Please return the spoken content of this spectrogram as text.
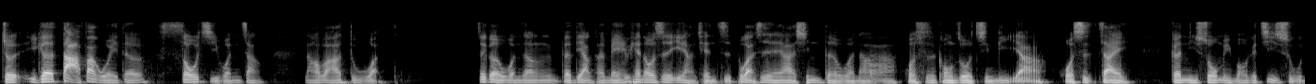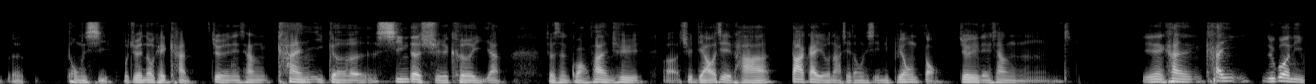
就一个大范围的收集文章，然后把它读完。这个文章的量可能每一篇都是一两千字，不管是人家的心得文啊，或是工作经历啊，或是在跟你说明某个技术的东西，我觉得你都可以看，就有点像看一个新的学科一样，就是广泛去呃去了解它大概有哪些东西，你不用懂，就有点像有点看看，如果你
